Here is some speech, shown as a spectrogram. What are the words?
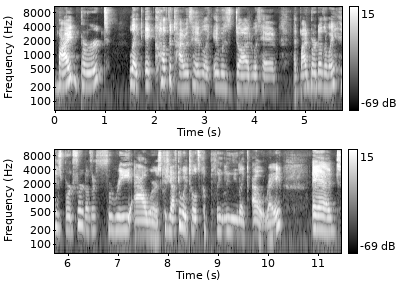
Mine burned like it cut the tie with him, like it was done with him, and mine burned all the way. His burned for another three hours because you have to wait till it's completely like out, right? And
